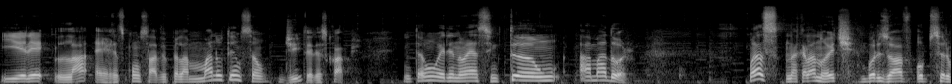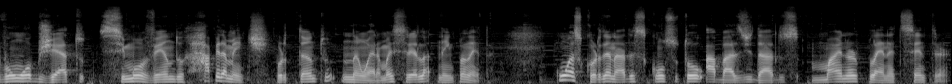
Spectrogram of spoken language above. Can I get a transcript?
E ele lá é responsável pela manutenção de telescópio. Então ele não é assim tão amador. Mas, naquela noite, Borisov observou um objeto se movendo rapidamente, portanto, não era uma estrela nem planeta. Com as coordenadas, consultou a base de dados Minor Planet Center,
